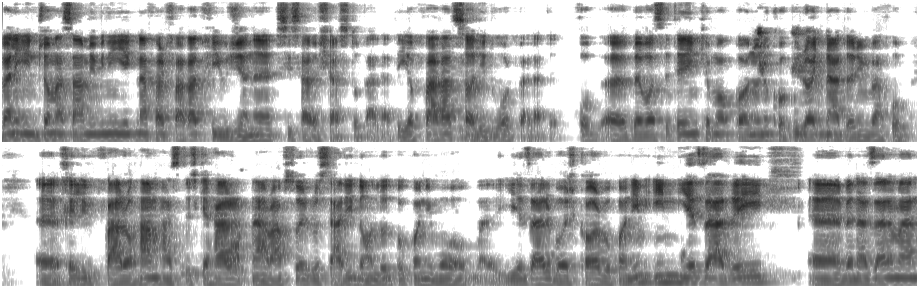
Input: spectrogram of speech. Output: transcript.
ولی اینجا مثلا می‌بینی یک نفر فقط Fusion 360 بلده یا فقط SolidWork بلده. خب به واسطه اینکه ما قانون کپی رایت نداریم و خب خیلی فراهم هستش که هر نرم افزاری رو سریع دانلود بکنیم و یه ذره باش کار بکنیم. این یه ذره به نظر من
